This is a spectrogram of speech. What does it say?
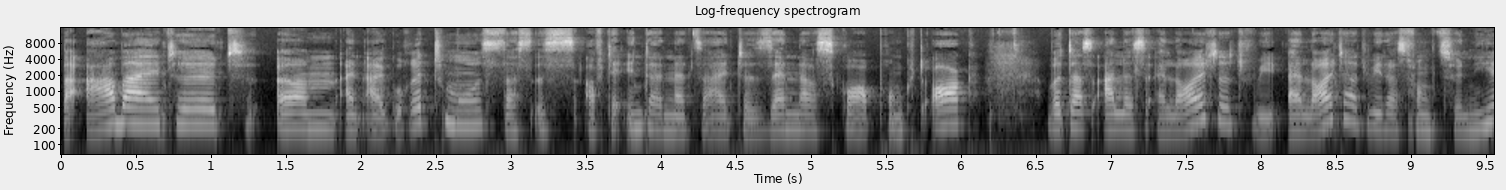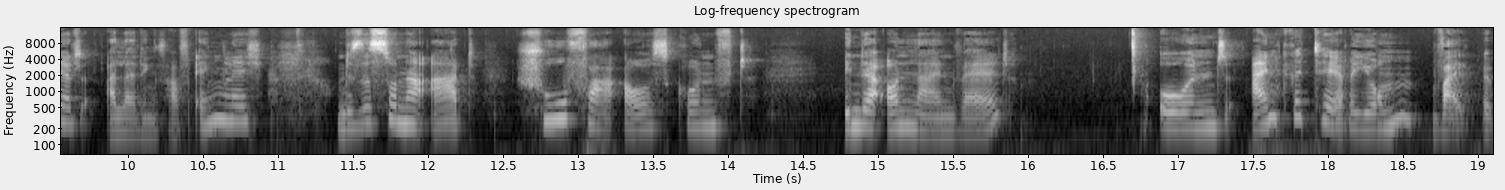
bearbeitet ähm, ein Algorithmus, das ist auf der Internetseite senderscore.org, wird das alles erläutert wie, erläutert, wie das funktioniert, allerdings auf Englisch. Und es ist so eine Art Schufa-Auskunft in der Online-Welt. Und ein Kriterium, weil äh,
